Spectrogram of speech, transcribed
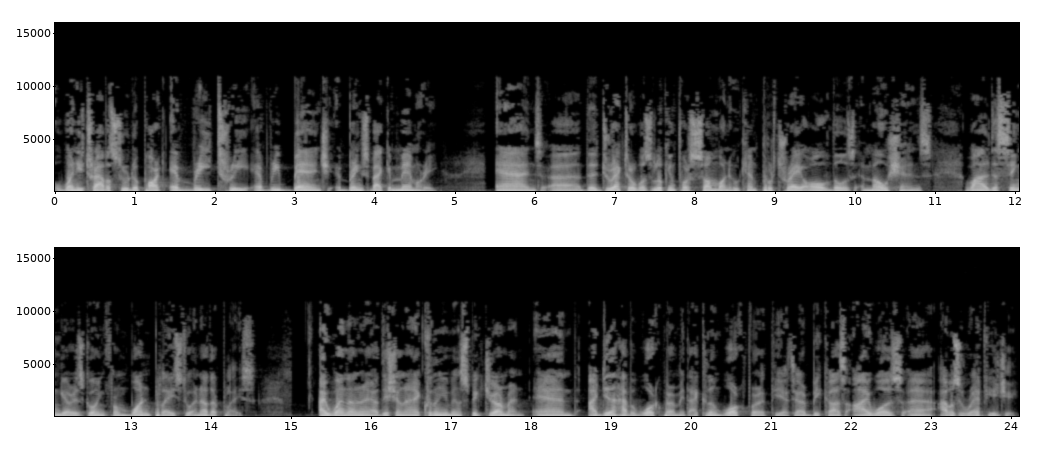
when he travels through the park, every tree, every bench brings back a memory. And uh, the director was looking for someone who can portray all those emotions while the singer is going from one place to another place. I went on an audition and I couldn't even speak German and I didn't have a work permit. I couldn't work for a theater because I was, uh, I was a refugee.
